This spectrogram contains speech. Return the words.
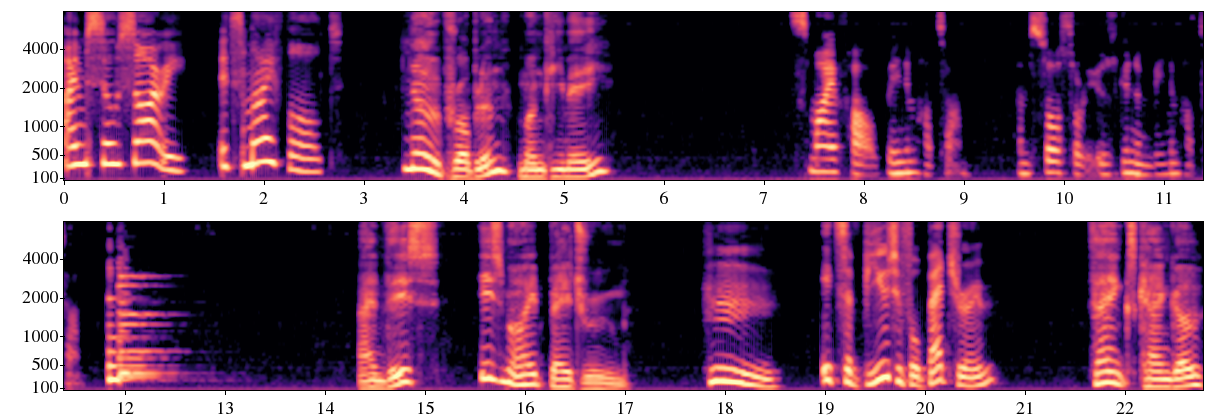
I'm so sorry. It's my fault. No problem, Monkey Me. It's my fault. Benim hatam. I'm so sorry. Üzgünüm. Benim hatam. And this is my bedroom. Hmm, it's a beautiful bedroom. Thanks, Kango.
